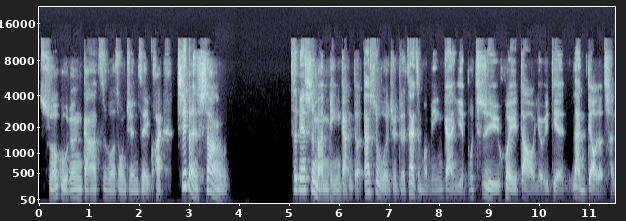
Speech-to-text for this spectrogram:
锁骨跟嘎吱窝中间这一块，基本上这边是蛮敏感的，但是我觉得再怎么敏感，也不至于会到有一点烂掉的程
